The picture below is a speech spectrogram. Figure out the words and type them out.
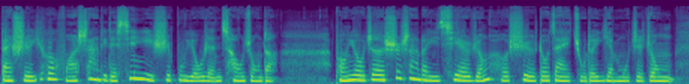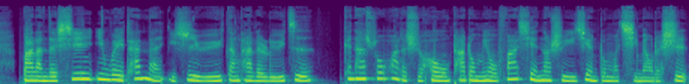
但是耶和华上帝的心意是不由人操纵的。朋友，这世上的一切人和事都在主的眼目之中。巴兰的心因为贪婪，以至于当他的驴子跟他说话的时候，他都没有发现那是一件多么奇妙的事。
